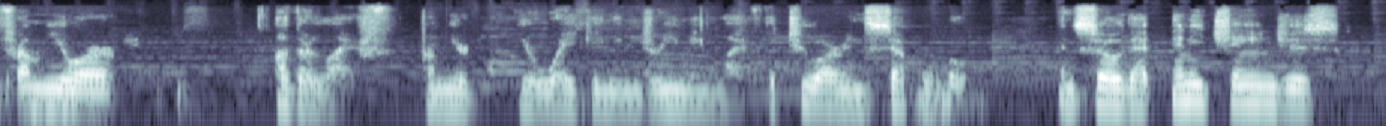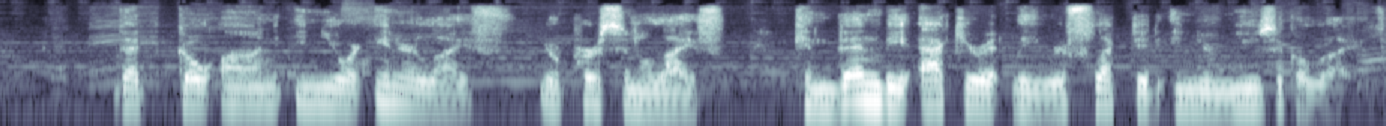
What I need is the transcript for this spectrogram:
from your other life, from your your waking and dreaming life. The two are inseparable. And so that any changes that go on in your inner life, your personal life, can then be accurately reflected in your musical life.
